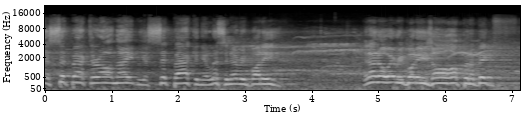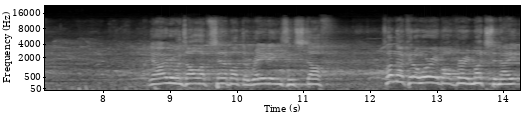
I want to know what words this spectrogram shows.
You sit back there all night and you sit back and you listen to everybody. And I know everybody's all up in a big. You know, everyone's all upset about the ratings and stuff. So I'm not going to worry about very much tonight.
